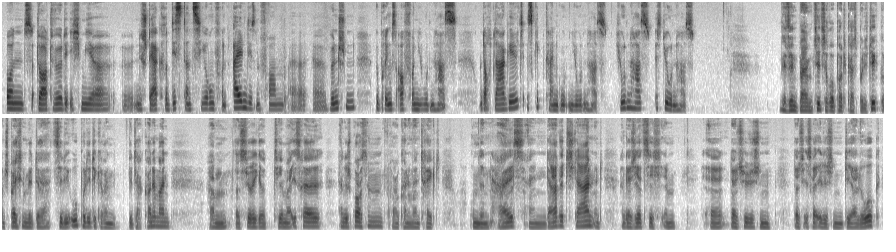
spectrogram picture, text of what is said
Und dort würde ich mir äh, eine stärkere Distanzierung von allen diesen Formen äh, äh, wünschen, übrigens auch von Judenhass. Und auch da gilt, es gibt keinen guten Judenhass. Judenhass ist Judenhass. Wir sind beim Cicero Podcast Politik und sprechen mit der CDU-Politikerin Gitta Konnemann haben das schwierige Thema Israel angesprochen. Frau Kahnemann trägt um den Hals einen Davidstern und engagiert sich im äh, deutsch-jüdischen, deutsch-israelischen Dialog.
